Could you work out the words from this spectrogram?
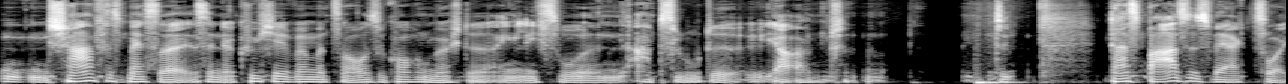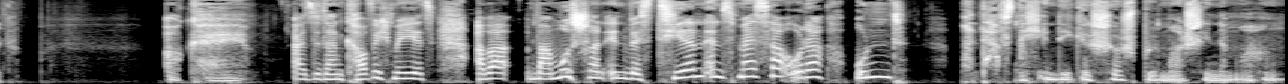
ein, ein scharfes Messer ist in der Küche, wenn man zu Hause kochen möchte, eigentlich so ein absolute, ja, das Basiswerkzeug. Okay. Also dann kaufe ich mir jetzt, aber man muss schon investieren ins Messer, oder? Und man darf es nicht in die Geschirrspülmaschine machen.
